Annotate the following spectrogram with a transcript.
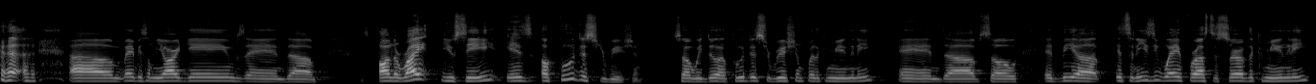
um, maybe some yard games. And um, on the right, you see, is a food distribution. So we do a food distribution for the community, and uh, so it'd be a it's an easy way for us to serve the community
